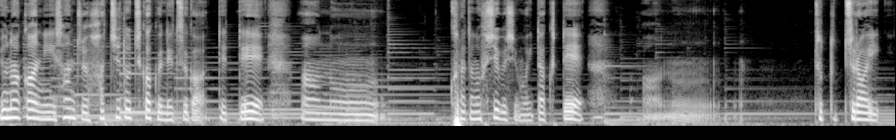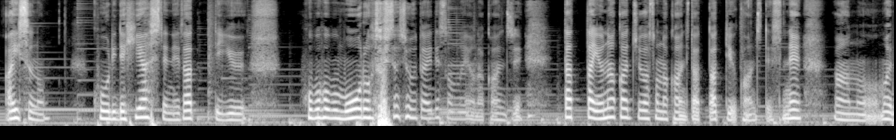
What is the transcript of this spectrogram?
夜中に38度近く熱が出てあの体の節々も痛くてあのちょっと辛いアイスの氷で冷やして寝たっていうほぼほぼ朦朧とした状態でそんなような感じだった夜中中はそんな感じだったっていう感じですね。あのまあ、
